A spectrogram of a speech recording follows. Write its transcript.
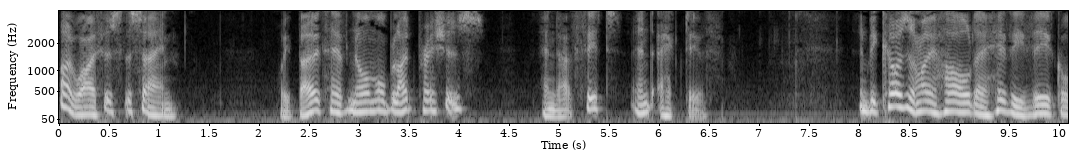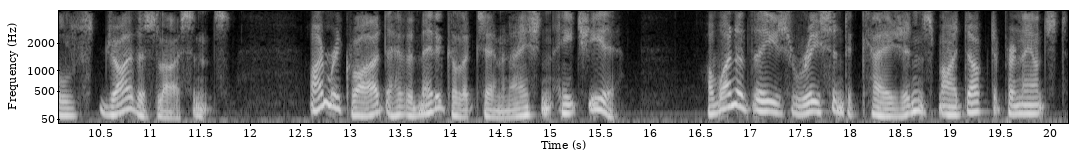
My wife is the same. We both have normal blood pressures and are fit and active. And because I hold a heavy vehicle's driver's license, I'm required to have a medical examination each year. On one of these recent occasions, my doctor pronounced,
